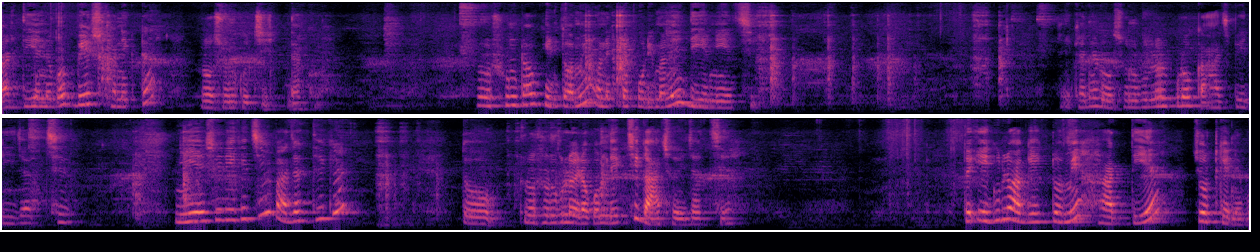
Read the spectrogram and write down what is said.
আর দিয়ে নেব বেশ খানিকটা রসুন কুচি। দেখো, রসুনটাও কিন্তু আমি অনেকটা পরিমাণে দিয়ে নিয়েছি। এখানে রসুনগুলোর পুরো গাছ বেরিয়ে যাচ্ছে। নিয়ে এসে রেখেছি বাজার থেকে। তো রসুনগুলো এরকম দেখছি গাছ হয়ে যাচ্ছে। তো এগুলো আগে একটু আমি হাত দিয়ে চটকে নেব।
